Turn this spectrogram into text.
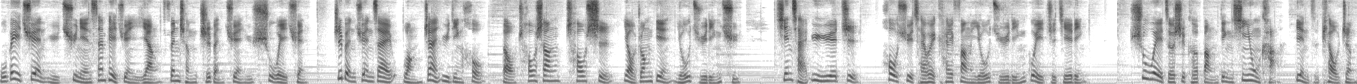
五倍券与去年三倍券一样，分成纸本券与数位券。纸本券在网站预订后，到超商、超市、药妆店、邮局领取，先采预约制，后续才会开放邮局临柜直接领。数位则是可绑定信用卡、电子票证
